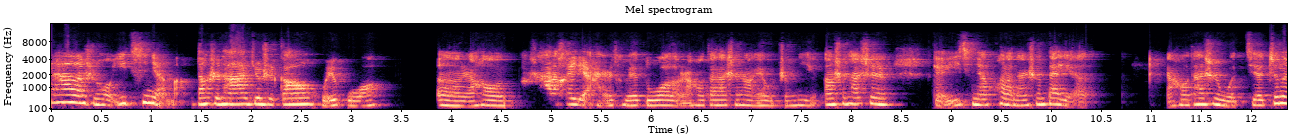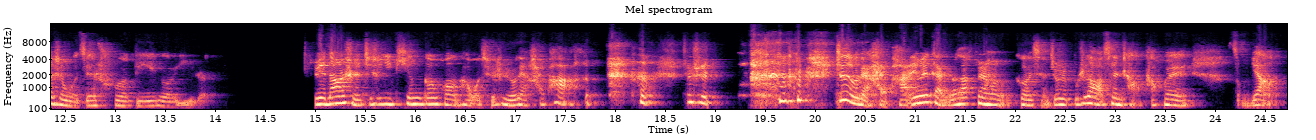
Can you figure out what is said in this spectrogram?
拍他的时候一七年嘛，当时他就是刚回国。嗯，然后他的黑点还是特别多的，然后在他身上也有争议。当时他是给一七年快乐男生代言，然后他是我接，真的是我接触的第一个艺人。因为当时其实一听跟黄子韬，我其实有点害怕，就是 真的有点害怕，因为感觉他非常有个性，就是不知道现场他会怎么样。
